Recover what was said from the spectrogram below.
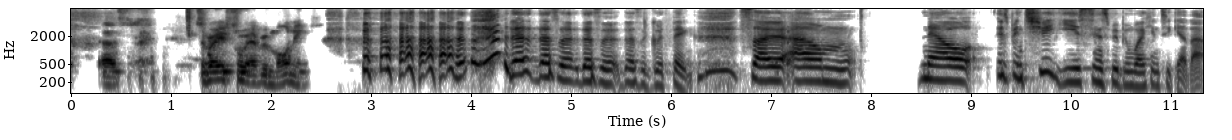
uh, it's very full every morning. that, that's a that's a that's a good thing. So um, now it's been two years since we've been working together.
